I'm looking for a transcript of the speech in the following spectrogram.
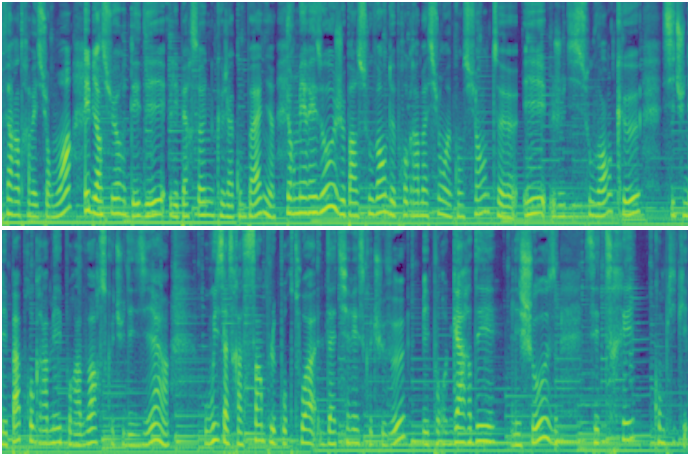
faire un travail sur moi et bien sûr d'aider les personnes que j'accompagne. Sur mes réseaux, je parle souvent de programmation inconsciente euh, et je dis souvent que si tu n'es pas programmé pour avoir ce que tu désires, oui, ça sera simple pour toi d'attirer ce que tu veux, mais pour garder les choses, c'est très compliqué.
